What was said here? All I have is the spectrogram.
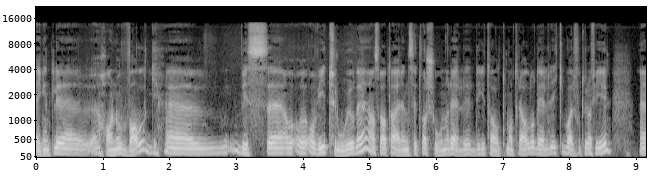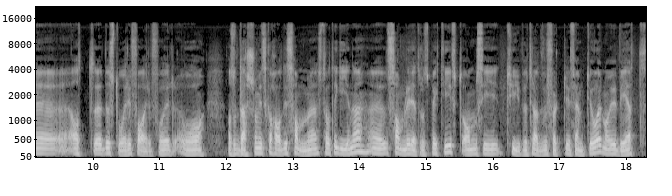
egentlig har noe valg. Eh, hvis, eh, og, vi tror jo det, altså at det er en situasjon når det gjelder digitalt materiale, og det gjelder ikke bare fotografier, eh, at det står i fare for å altså Dersom vi skal ha de samme strategiene, samle retrospektivt om si 20-30-40-50 år, når vi vet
